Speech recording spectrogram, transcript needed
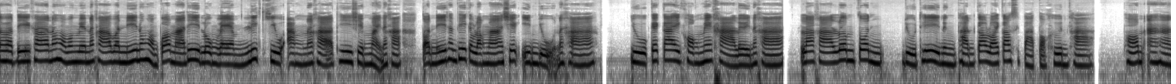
สวัสดีค่ะ น้องหอมบางเลนนะคะ วันนี้น้องหอมก็มาที่โรงแรมลิคิวอังนะคะ ที่เชียงใหม่นะคะ ตอนนี้ท่านพี่กำลังมาเช็คอินอยู่นะคะ อยู่ใกล้ๆของแม่ขาเลยนะคะ ราคาเริ่มต้นอยู่ที่ 1,990 บาทต่อคืนค่ะ พร้อมอาหาร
